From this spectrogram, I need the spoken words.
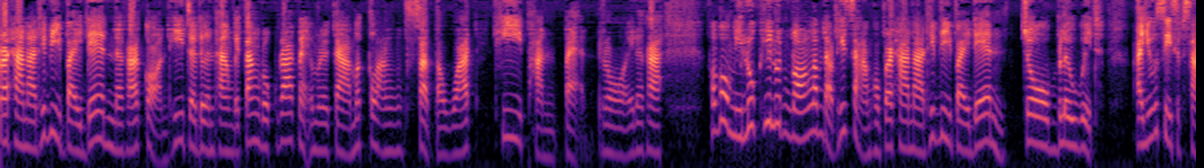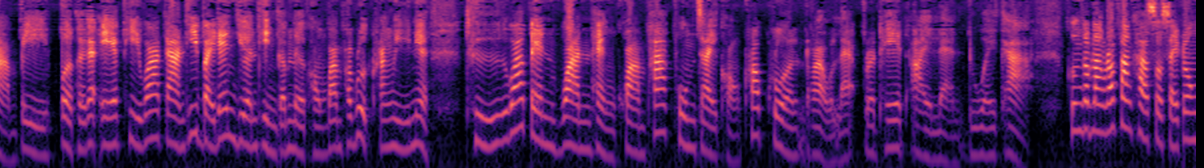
ประธานาธิบดีไบเดนนะคะ ก่อนที่จะเดินทางไปตั้งรกรากในอเมริกาเมื่อกลางศตวรรษที่ 1,800 นะคะ เขาบอกมีลูกพี่ลูกน้องลำดับที่ 3 ของประธานาธิบดีไบเดน โจบลูวิตอายุ 43 ปี เปิดเผยกับ AFP ว่าการที่ไบเดนเยือนถิ่นกำเนิดของบรรพบุรุษครั้งนี้เนี่ย ถือว่าเป็นวันแห่งความภาคภูมิใจของครอบครัวเราและประเทศไอร์แลนด์ด้วยค่ะ คุณกำลังรับฟังข่าวสดสายตรง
